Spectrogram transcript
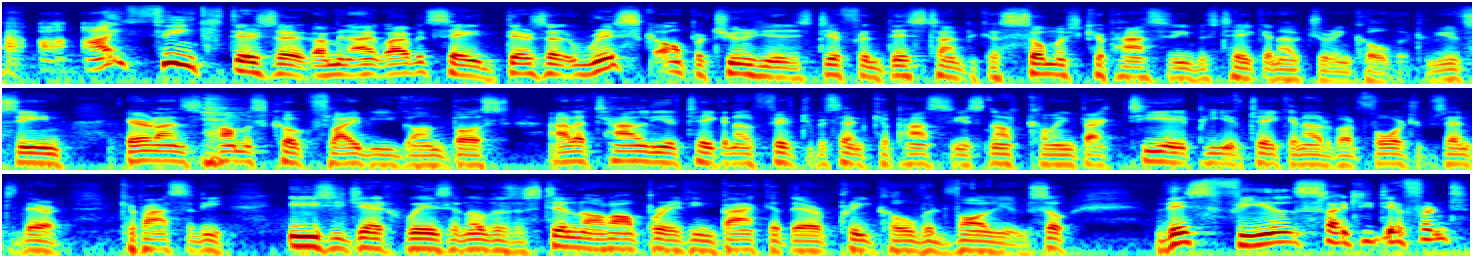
I, I think there's a, I mean, I, I, would say there's a risk opportunity that is different this time because so much capacity was taken out during COVID. You've seen airlines, Thomas Cook, Flybe gone bust. Alitalia have taken out 50% capacity. It's not coming back. TAP have taken out about 40% of their capacity. EasyJet, Wizz, and others are still not operating back at their pre COVID volume. So this feels slightly different.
